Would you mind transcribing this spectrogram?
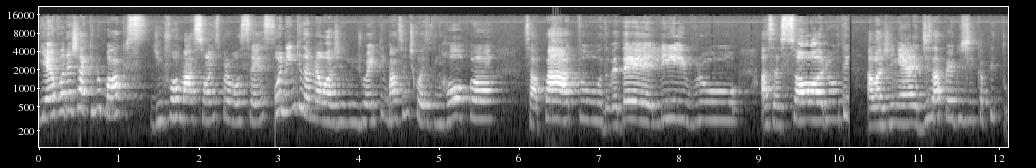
e aí eu vou deixar aqui no box de informações pra vocês. O link da minha lojinha do Enjoei tem bastante coisa, tem roupa, sapato, DVD, livro, acessório, tem... A lojinha é Desapegos de Capitu.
